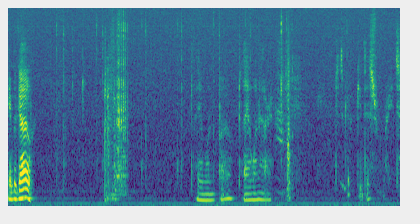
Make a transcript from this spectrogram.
Here we go. Play one bow, play one arrow. Just go get this right.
